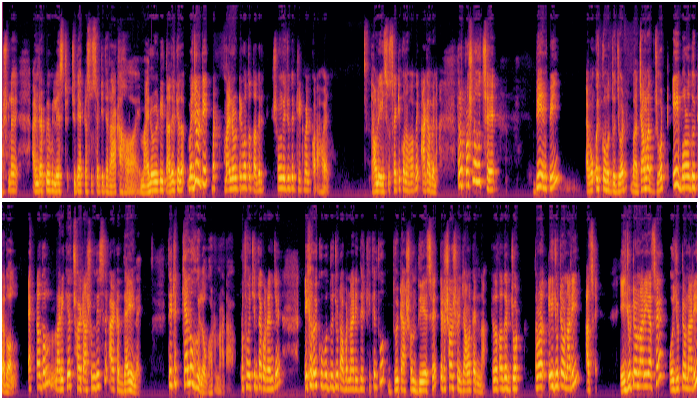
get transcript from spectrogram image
আসলে আন্ডার প্রিভিলেজড যদি একটা সোসাইটিতে রাখা হয় মাইনরিটি তাদেরকে মেজরিটি বাট মাইনরিটির মতো তাদের সঙ্গে যদি ট্রিটমেন্ট করা হয়, তাহলে এই সোসাইটি কোনোভাবে আগাবে না। তাহলে প্রশ্ন হচ্ছে বিএনপি এবং ঐক্যবদ্ধ জোট বা জামাত জোট, এই বড় দুইটা দল, একটা দল নারীকে ছয়টা আসন দিচ্ছে আর একটা দেয়ই নাই। তো এটা কেন হইল ঘটনাটা? প্রথমে চিন্তা করেন যে, এখানে ঐক্যবদ্ধ জোট আবার নারীদেরকে কিন্তু দুইটা আসন দিয়েছে, যেটা সরাসরি জামাতের না, কিন্তু তাদের জোট তোমার এই জোটেও নারী আছে। এই জোটেও নারী আছে, ওই জোটেও নারী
